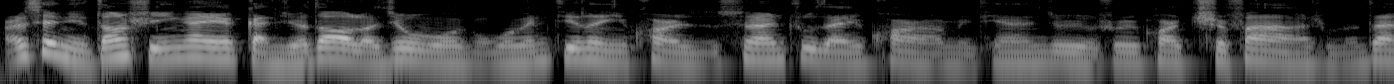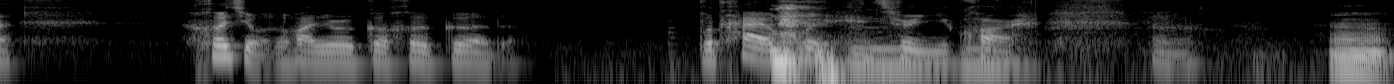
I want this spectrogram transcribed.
而且你当时应该也感觉到了，就我我跟迪伦一块儿，虽然住在一块儿啊，每天就有时候一块儿吃饭啊什么的，但喝酒的话就是各喝各的，不太会 就是一块儿。嗯，嗯，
